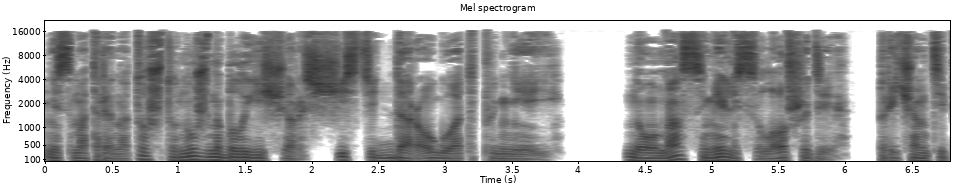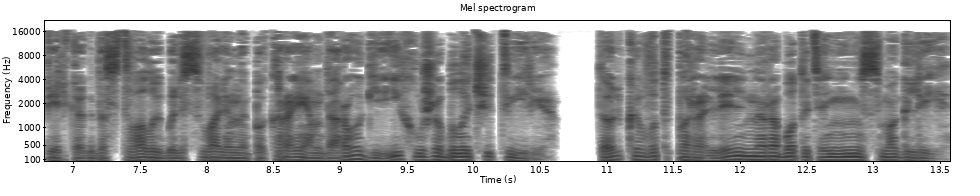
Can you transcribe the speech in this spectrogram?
несмотря на то, что нужно было еще расчистить дорогу от пней. Но у нас имелись лошади, причем теперь, когда стволы были свалены по краям дороги, их уже было четыре. Только вот параллельно работать они не смогли.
